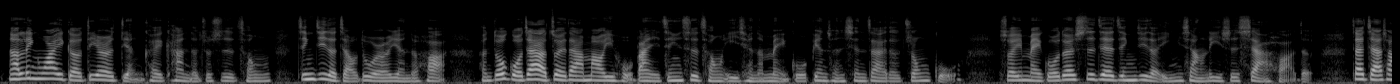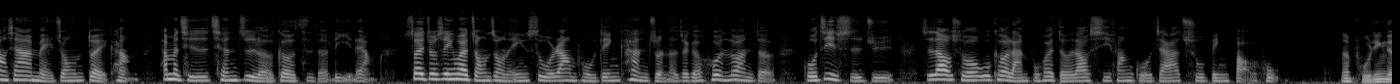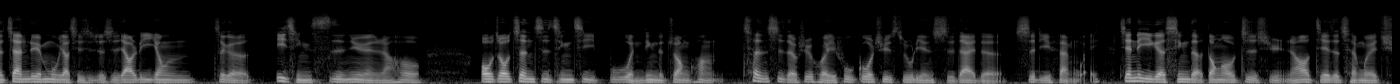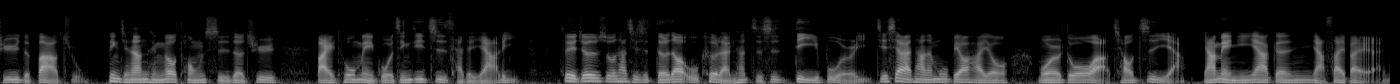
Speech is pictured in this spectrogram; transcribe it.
那另外一个第二点可以看的就是从经济的角度而言的话，很多国家的最大贸易伙伴已经是从以前的美国变成现在的中国，所以美国对世界经济的影响力是下滑的。再加上现在美中对抗，他们其实牵制了各自的力量，所以就是因为种种的因素，让普丁看准了这个混乱的国际时局，知道说乌克兰不会得到西方国家出兵保护。那普京的战略目标其实就是要利用这个疫情肆虐，然后欧洲政治经济不稳定的状况，趁势的去回复过去苏联时代的势力范围，建立一个新的东欧秩序，然后接着成为区域的霸主，并且他能够同时的去摆脱美国经济制裁的压力。所以就是说，他其实得到乌克兰，他只是第一步而已。接下来他的目标还有摩尔多瓦、乔治亚、亚美尼亚跟亚塞拜然。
